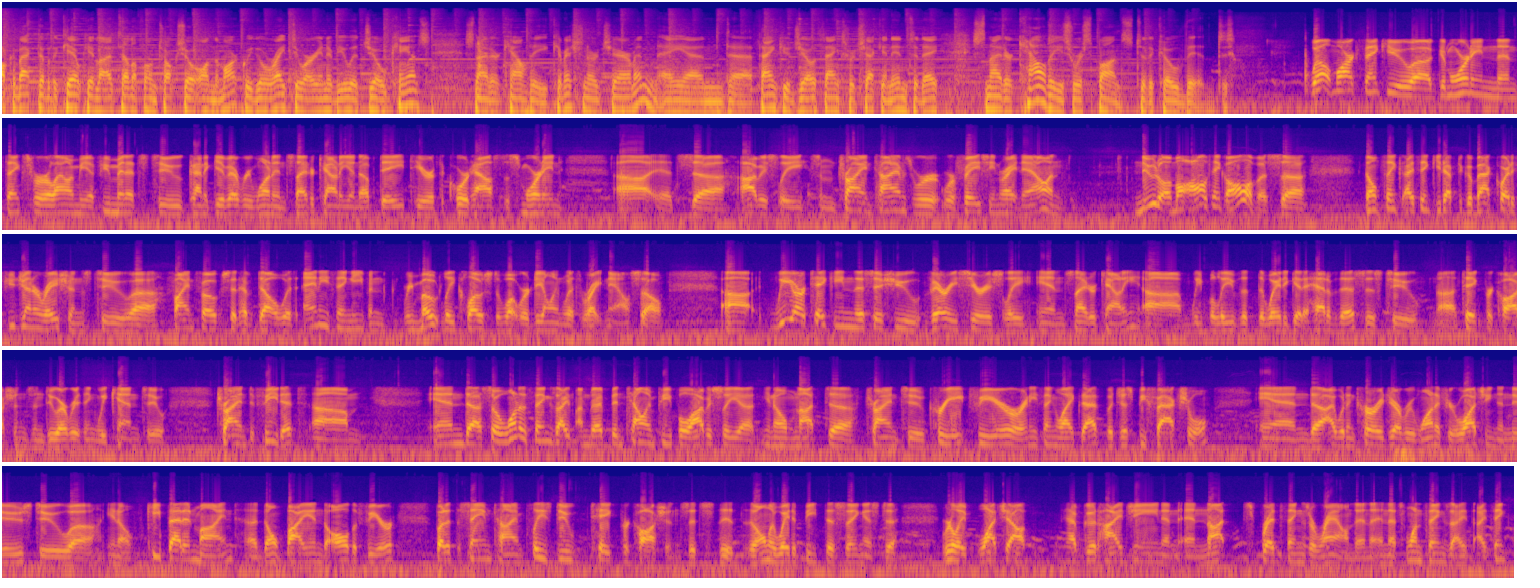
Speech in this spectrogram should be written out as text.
Welcome back to the KOK Live Telephone Talk Show on the Mark. We go right to our interview with Joe Kantz, Snyder County Commissioner Chairman. And uh, thank you, Joe. Thanks for checking in today. Snyder County's response to the COVID. Well, Mark, thank you. Uh, good morning, and thanks for allowing me a few minutes to kind of give everyone in Snyder County an update here at the courthouse this morning. Uh, it's uh, obviously some trying times we're, we're facing right now, and new to all, I think all of us. Uh, don't think I think you'd have to go back quite a few generations to uh, find folks that have dealt with anything even remotely close to what we're dealing with right now. So. Uh, we are taking this issue very seriously in Snyder County. Uh, we believe that the way to get ahead of this is to uh, take precautions and do everything we can to try and defeat it. Um, and uh, so, one of the things I, I've been telling people, obviously, uh, you know, I'm not uh, trying to create fear or anything like that, but just be factual. And uh, I would encourage everyone, if you're watching the news, to uh, you know keep that in mind. Uh, don't buy into all the fear, but at the same time, please do take precautions. It's the, the only way to beat this thing is to really watch out, have good hygiene, and and not spread things around. And and that's one thing I I think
